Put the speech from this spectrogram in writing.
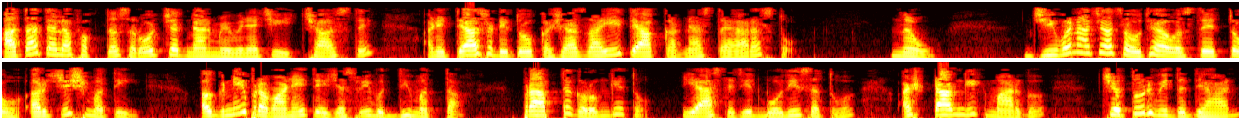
आता त्याला फक्त सर्वोच्च ज्ञान मिळविण्याची इच्छा असते आणि त्यासाठी तो कशाचाही त्याग करण्यास तयार असतो. नऊ. जीवनाच्या चौथ्या अवस्थेत तो अर्चिष्मती अग्नीप्रमाणे तेजस्वी बुद्धिमत्ता प्राप्त करून घेतो. या स्थितीत बोधिसत्व अष्टांगिक मार्ग चतुर्विध ध्यान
